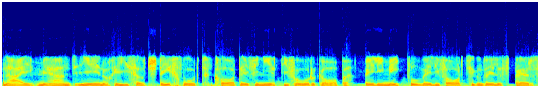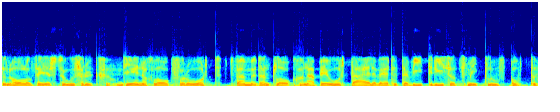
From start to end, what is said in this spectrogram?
Nein, wir haben je nach Einsatz Stichwort klar definierte Vorgaben. Welche Mittel, welche Fahrzeuge und welches Personal als erstes ausrücken. Und je nach Lage vor Ort, wenn wir dann die Lage auch beurteilen, werden dann weitere Einsatzmittel aufgeboten.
